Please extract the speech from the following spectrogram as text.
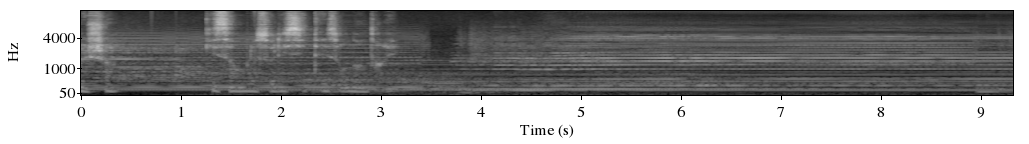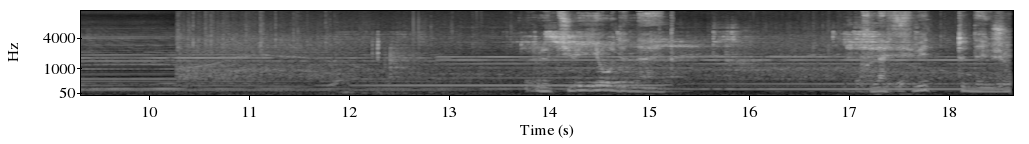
Un chat qui semble solliciter son entrée. Le tuyau de naître. La fuite des jours.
